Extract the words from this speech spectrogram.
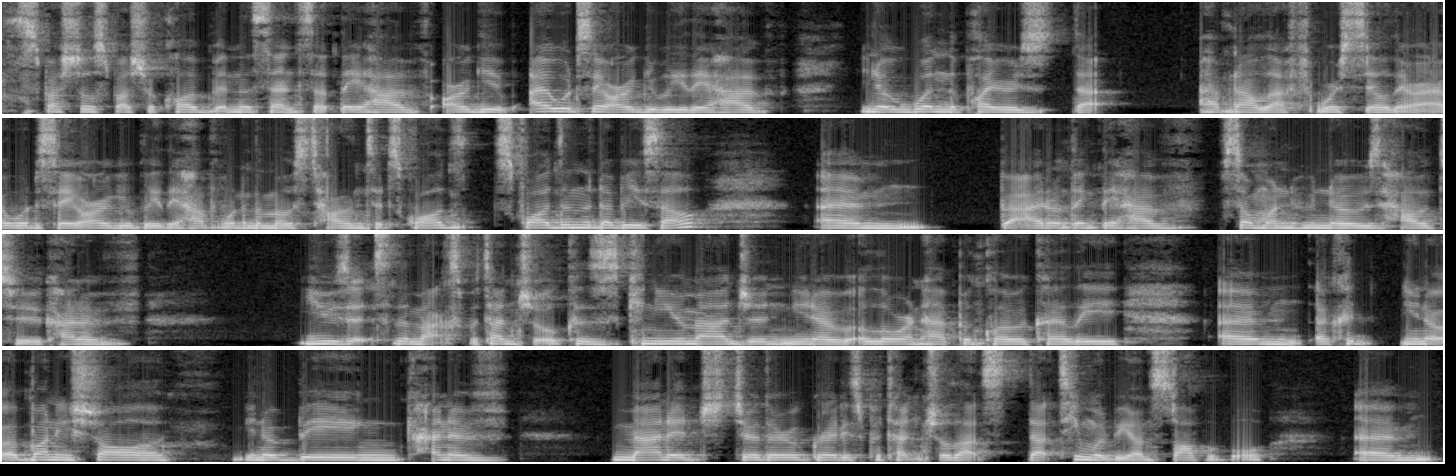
special, special club in the sense that they have argue. I would say arguably they have, you know, when the players that have now left were still there. I would say arguably they have one of the most talented squads squads in the WSL. Um, but I don't think they have someone who knows how to kind of use it to the max potential. Because can you imagine, you know, a Lauren Hemp and Chloe Kelly, um, a, you know, a Bunny Shaw you know, being kind of managed to their greatest potential, that's that team would be unstoppable. Um,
